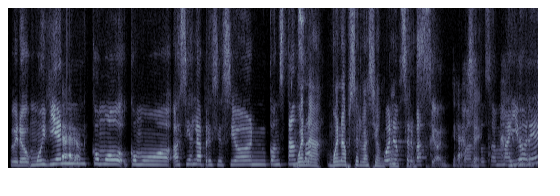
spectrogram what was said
Pero muy bien Claro. como, como hacías la apreciación, Constanza. Buena, buena observación. Buena Constanza. observación. Gracias. Cuando son mayores,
